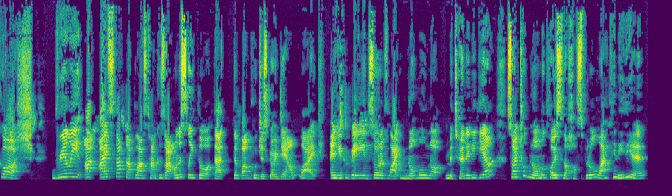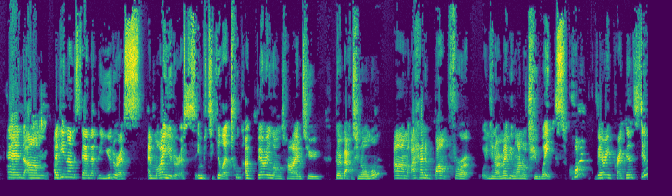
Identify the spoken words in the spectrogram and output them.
Gosh, really I, I stuffed up last time because I honestly thought that the bump would just go down like and you could be in sort of like normal not maternity gear. So I took normal clothes to the hospital like an idiot. And um, I didn't understand that the uterus and my uterus in particular took a very long time to go back to normal. Um, I had a bump for you know maybe one or two weeks. Quite very pregnant still.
